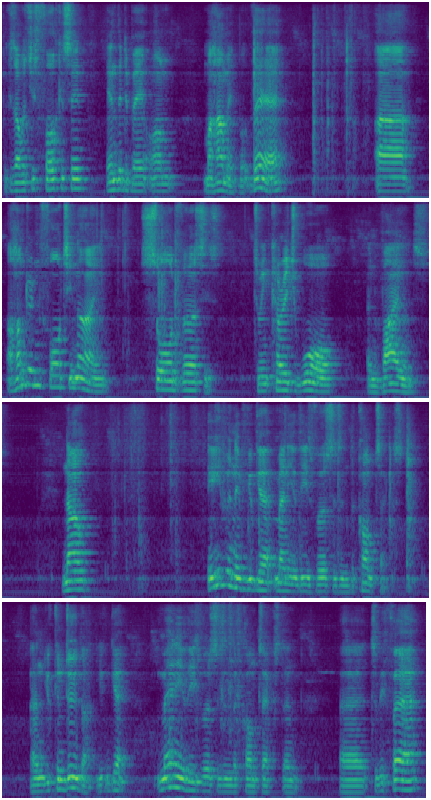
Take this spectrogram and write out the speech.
because I was just focusing in the debate on Muhammad. But there are 149 sword verses to encourage war and violence. Now, even if you get many of these verses in the context, and you can do that, you can get many of these verses in the context and uh, to be fair,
